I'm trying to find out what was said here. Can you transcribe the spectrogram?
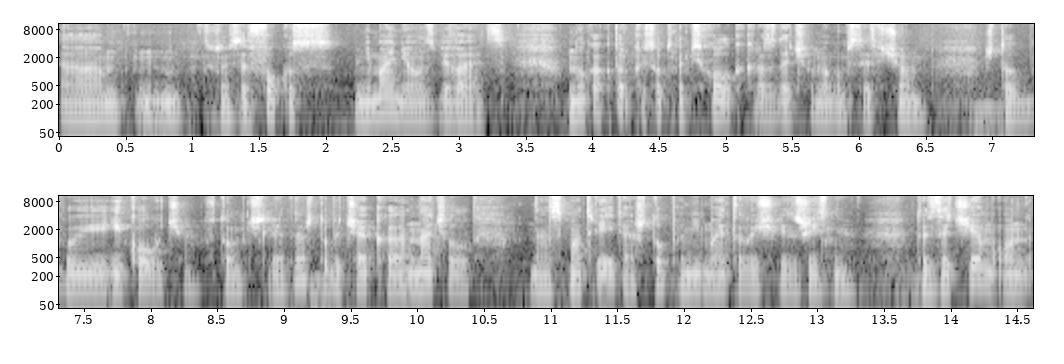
ну, фокус внимания, он сбивается. Но как только, собственно, психолог как раз задача во многом стоит в чем? Чтобы и коуча в том числе, да, чтобы человек начал э, смотреть, а что помимо этого еще в жизни. То есть зачем он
